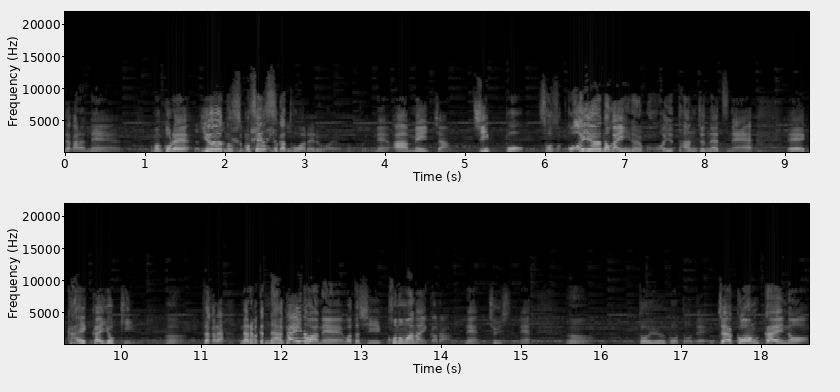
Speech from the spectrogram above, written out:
だからね、まあ、これ、言うの、もうセンスが問われるわよ、本当にね。あ、メイちゃん。ジッポー。そうそう、こういうのがいいのよ、こういう単純なやつね。えー外貨預金。うん。だから、なるべく長いのはね、私、好まないから、ね、注意してね。うん。ということで。じゃあ、今回の、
